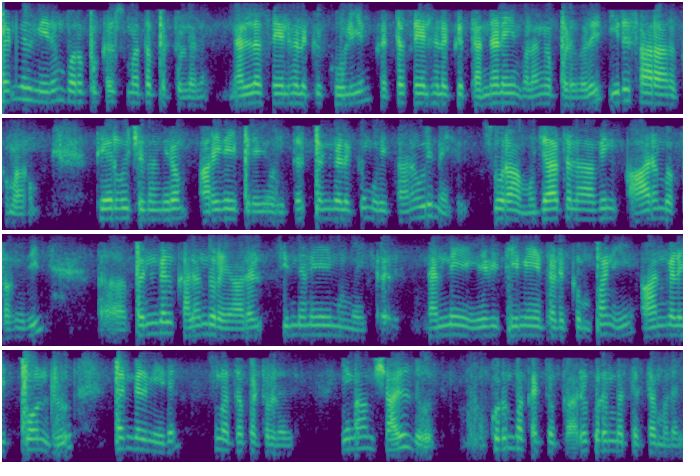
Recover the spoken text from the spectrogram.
பெண்கள் மீதும் பொறுப்புகள் சுமத்தப்பட்டுள்ளன. நல்ல செயல்களுக்கு கூலியும் கெட்ட செயல்களுக்கு தண்டனையும் வழங்கப்படுவது இரு சாராருக்குமாகும். தேர்வு சுதந்திரம் அறிவை பிரயோகித்தல் பெண்களுக்கு முறித்தான உரிமைகள். சூரா முஜாதலாவின் ஆரம்ப பகுதி பெண்கள் கலந்துரையாடல் சிந்தனையை முன்வைக்கிறது. நன்மையை ஏவி தீமையை தடுக்கும் பணி ஆண்களை போன்று பெண்கள் மீது சுமத்தப்பட்டுள்ளது. இமாம் ஷல்தூத் குடும்ப கட்டுப்பாடு குடும்ப திட்டமிடல்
